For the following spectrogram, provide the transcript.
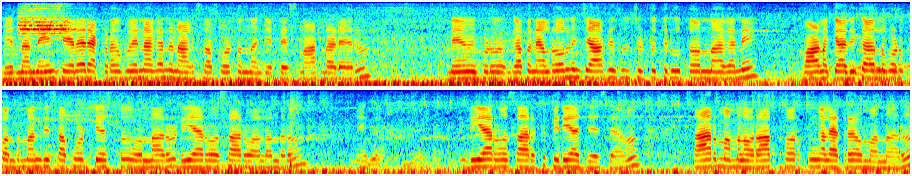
మీరు నన్ను ఏం చేయలేరు ఎక్కడికి పోయినా కానీ నాకు సపోర్ట్ ఉందని చెప్పేసి మాట్లాడారు. మేము ఇప్పుడు గత నెల రోజుల నుంచి ఆఫీసుల చుట్టూ తిరుగుతున్నా కానీ వాళ్ళకి అధికారులు కూడా కొంతమంది సపోర్ట్ చేస్తూ ఉన్నారు డిఆర్ఓ సార్ వాళ్ళందరూ. ఇంకా డిఆర్ఓ సార్కి ఫిర్యాదు చేసాము సార్ మమ్మల్ని వ్రాతపూర్వకంగా లెటర్ ఇవ్వమన్నారు.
